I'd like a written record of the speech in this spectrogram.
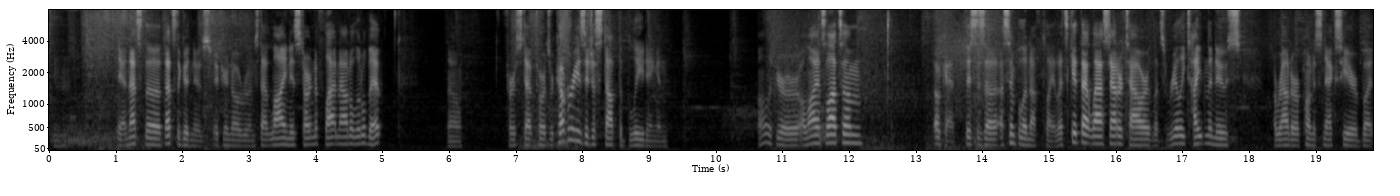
Mm-hmm. Yeah, and that's the that's the good news if you're no runes. That line is starting to flatten out a little bit. So, first step towards recovery is to just stop the bleeding. And, well, if you're Alliance Latum, okay, this is a, a simple enough play. Let's get that last outer tower. Let's really tighten the noose around our opponent's necks here. But,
